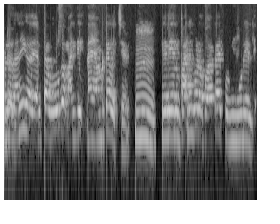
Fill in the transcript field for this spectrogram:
ఉండదు అని ఎంత ఊగా మంది నా ఎంబటే వచ్చాడు. ఇక నేను పని కూడా పోక ఇప్పుడు మూడేళ్ళే.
